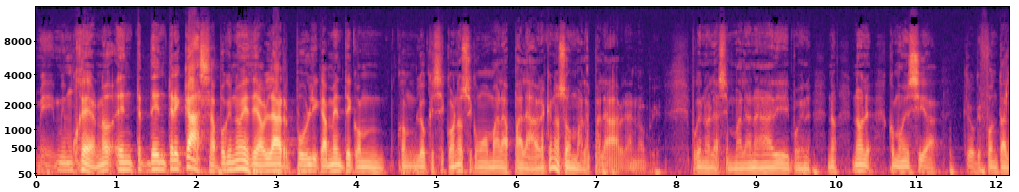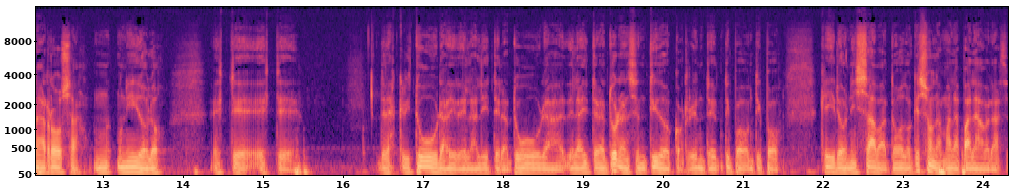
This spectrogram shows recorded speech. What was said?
mi, mujer, ¿no? de entre casa, porque no es de hablar públicamente con, con, lo que se conoce como malas palabras, que no son malas palabras, ¿no? Porque, no le hacen mal a nadie, porque no, no, como decía, creo que Fontana Rosa, un, ídolo este, este, de la escritura y de la literatura, de la literatura en sentido corriente, un tipo, un tipo que ironizaba todo. ¿Qué son las malas palabras?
